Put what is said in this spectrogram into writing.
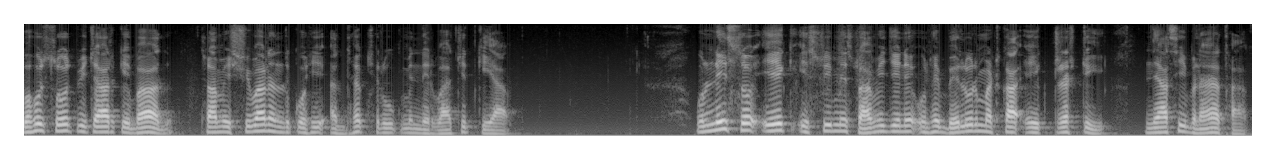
बहुत सोच विचार के बाद स्वामी शिवानंद को ही अध्यक्ष रूप में निर्वाचित किया। 1901 ईस्वी में स्वामी जी ने उन्हें बेलूर मठ का एक ट्रस्टी न्यासी बनाया था।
